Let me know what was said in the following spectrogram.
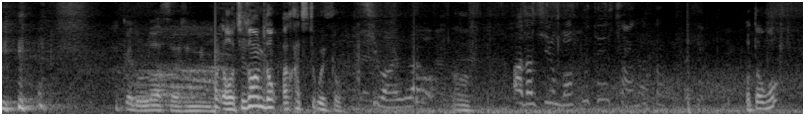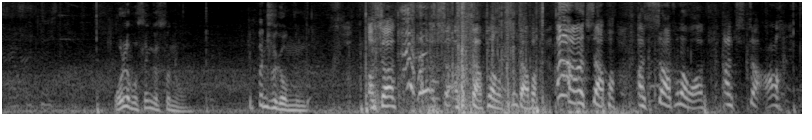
학교에 놀러 왔어요, 정민이. 어, 죄송합니다. 아, 같이 찍고 있어. 하지 말라. 어. 아, 나 지금 마크 테스트 안 했다고. 어떤 거? 원래 못생겼어, 너. 예쁜 적이 없는데. 아, 진짜, 아, 진짜, 아, 진짜 아프다. 진짜 아파. 아, 진짜 아파. 아, 진짜 아프다고. 아, 아, 진짜. 아. 아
